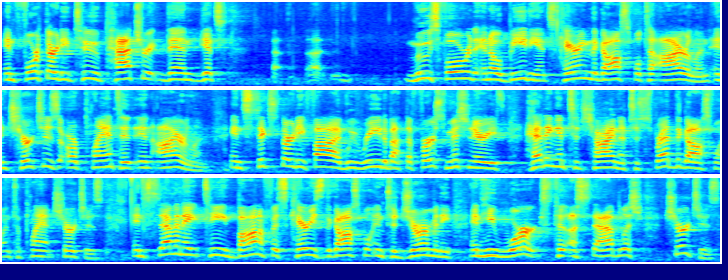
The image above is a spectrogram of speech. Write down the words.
In 432, Patrick then gets uh, uh, moves forward in obedience, carrying the gospel to Ireland, and churches are planted in Ireland. In 635, we read about the first missionaries heading into China to spread the gospel and to plant churches. In 718, Boniface carries the gospel into Germany and he works to establish churches.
